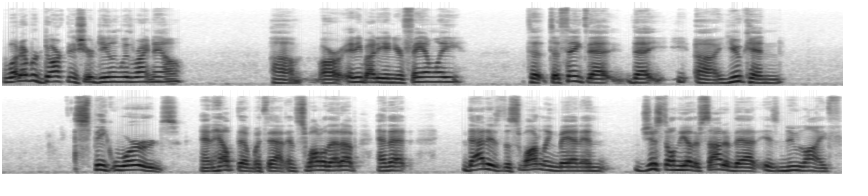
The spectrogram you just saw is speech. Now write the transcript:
whatever darkness you're dealing with right now, um, or anybody in your family, to, to think that that uh, you can speak words and help them with that and swallow that up, and that that is the swaddling band, and just on the other side of that is new life.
